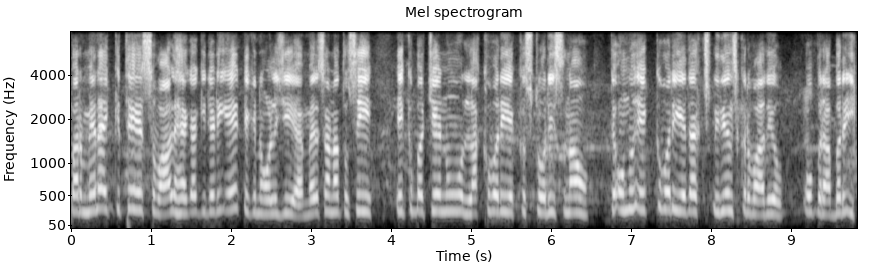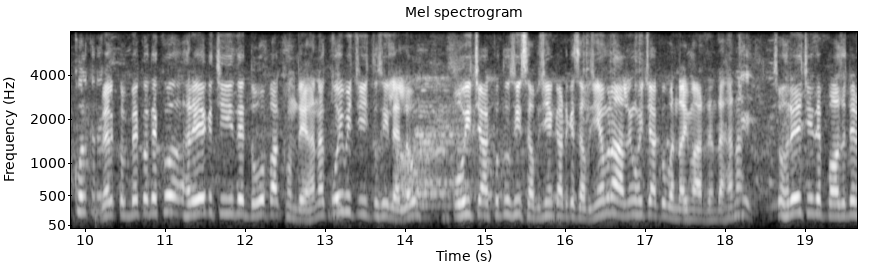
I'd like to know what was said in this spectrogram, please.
ਪਰ ਮੇਰਾ ਇੱਕ ਇੱਥੇ ਸਵਾਲ ਹੈਗਾ ਕਿ ਜਿਹੜੀ ਇਹ ਟੈਕਨੋਲੋਜੀ ਹੈ ਮੇਰੇ ਹਿਸਾਬ ਨਾਲ ਤੁਸੀਂ ਇੱਕ ਬੱਚੇ ਨੂੰ ਲੱਖ ਵਾਰੀ ਇੱਕ ਸਟੋਰੀ ਸੁਣਾਓ ਤੇ ਉਹਨੂੰ ਇੱਕ ਵਾਰੀ ਇਹਦਾ ਐਕਸਪੀਰੀਅੰਸ ਕਰਵਾ ਦਿਓ। ਉਹ ਬਰਾਬਰ ਇਕੁਅਲ ਕਰੇ ਬਿਲਕੁਲ ਬਿਲਕੁਲ। ਦੇਖੋ ਹਰੇਕ ਚੀਜ਼ ਦੇ ਦੋ ਪੱਖ ਹੁੰਦੇ ਹਨਾ? ਕੋਈ ਵੀ ਚੀਜ਼ ਤੁਸੀਂ ਲੈ ਲਓ ਉਹੀ ਚਾਕੂ ਤੁਸੀਂ ਸਬਜ਼ੀਆਂ ਕੱਟ ਕੇ ਸਬਜ਼ੀਆਂ ਬਣਾ ਲਿਓ ਉਹੀ ਚਾਕੂ ਬੰਦਾ ਹੀ ਮਾਰ ਦਿੰਦਾ ਹਨਾ? ਸੋ ਹਰੇਕ ਚੀਜ਼ ਦੇ ਪੋਜ਼ਿਟਿਵ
